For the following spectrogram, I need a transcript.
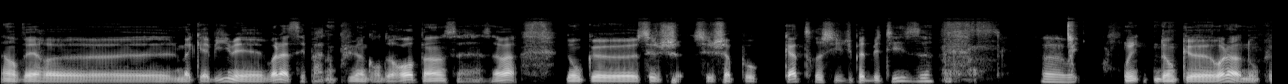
envers euh, le Maccabi, mais voilà, c'est pas non plus un grand Europe, hein. Ça, ça va. Donc c'est le, c'est le chapeau 4 si je dis pas de bêtises. oui. Oui, donc voilà, donc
